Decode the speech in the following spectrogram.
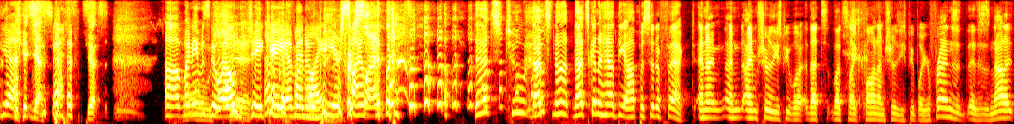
Yes. yes, Yes. yes. Uh, my name is Oh, Noel. J K M N O P are For silent. silence. That's too. That's not. That's going to have the opposite effect. And I'm. I'm. I'm sure these people are. That's. That's like fun. I'm sure these people are your friends. This is not a.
